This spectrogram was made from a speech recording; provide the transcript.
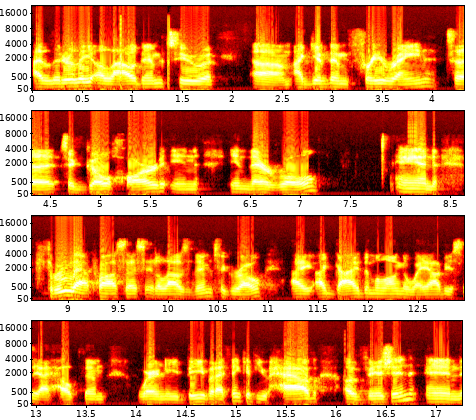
I literally allow them to um, I give them free reign to to go hard in in their role, and through that process, it allows them to grow. I, I guide them along the way. Obviously, I help them where need be. But I think if you have a vision and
